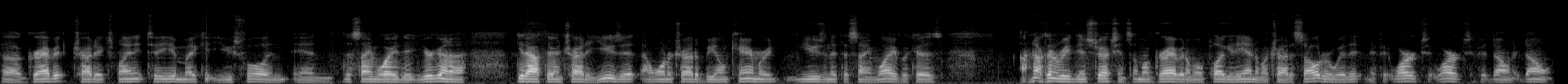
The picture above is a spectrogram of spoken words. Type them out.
Uh, grab it, try to explain it to you, make it useful, and, the same way that you're going to get out there and try to use it, I want to try to be on camera using it the same way because I'm not going to read the instructions. I'm going to grab it, I'm going to plug it in, I'm going to try to solder with it, and if it works, it works. If it don't, it don't.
